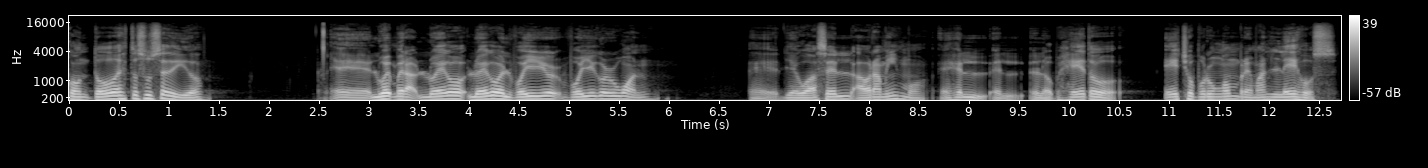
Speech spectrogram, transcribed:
con todo esto sucedido, eh, luego, luego, luego el Voyager, Voyager 1 eh, llegó a ser, ahora mismo, es el, objeto hecho por un hombre más lejos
